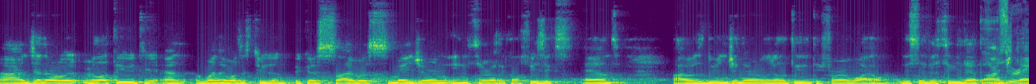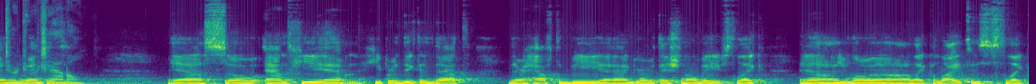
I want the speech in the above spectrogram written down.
uh, general relativity as, when I was a student because I was majoring in theoretical physics and I was doing general relativity for a while. This is the thing that User Einstein invented. channel. Yeah. So and he he predicted that there have to be uh, gravitational waves, like uh, you know, uh, like light is like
